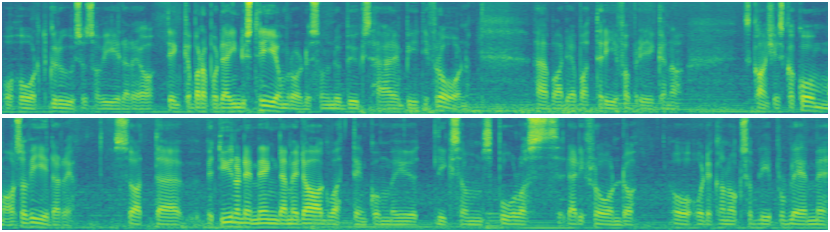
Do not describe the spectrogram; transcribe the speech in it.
och hårt grus och så vidare. Och tänker bara på det industriområde som nu byggs här en bit ifrån, här var här batterifabrikerna kanske ska komma och så vidare. Så att äh, betydande mängder med dagvatten kommer ju att liksom spolas därifrån då och, och, det kan också bli problem med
